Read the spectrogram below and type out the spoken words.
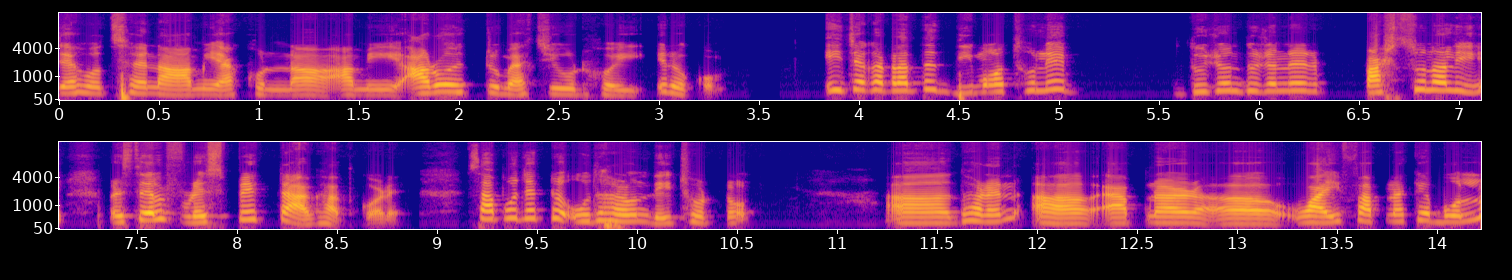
যে, হচ্ছে, না, আমি এখন না, আমি আরও একটু ম্যাচিউর হই, এরকম। এই জায়গাটাতে দ্বিমত হলে দুজন দুজনের পার্সোনালি সেলফ রেসপেক্টটা আঘাত করে। সাপোজ একটা উদাহরণ দিই ছোট্ট। ধরেন আপনার ওয়াইফ আপনাকে বলল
